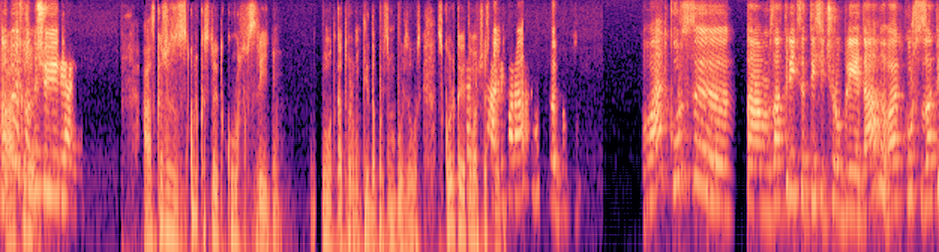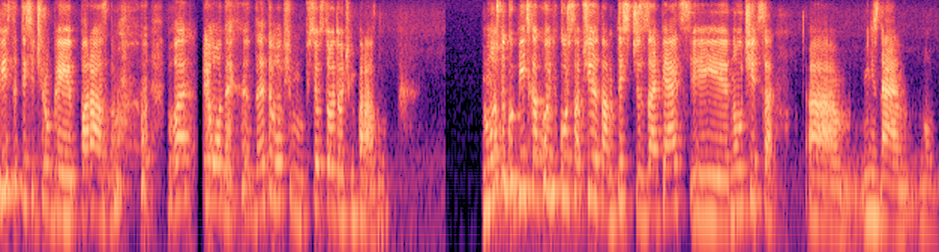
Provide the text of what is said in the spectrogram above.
Ну, а то есть скажи, он еще и реально. А скажи, сколько стоит курс в среднем? Ну, вот которым ты, допустим, пользовалась. Сколько это, это вообще стоит? Бывают курсы там за 30 тысяч рублей, да, бывают курсы за 300 тысяч рублей по-разному, бывают миллионы, это, в общем, все стоит очень по-разному. Можно купить какой-нибудь курс вообще там тысячи за пять и научиться, э, не знаю, ну,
